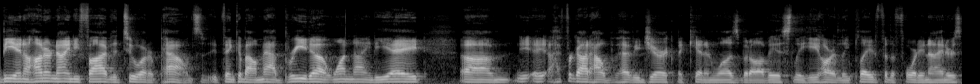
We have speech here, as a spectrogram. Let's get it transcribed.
being 195 to 200 pounds. You think about Matt Breida at 198. Um, I forgot how heavy Jerick McKinnon was, but obviously he hardly played for the 49ers.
